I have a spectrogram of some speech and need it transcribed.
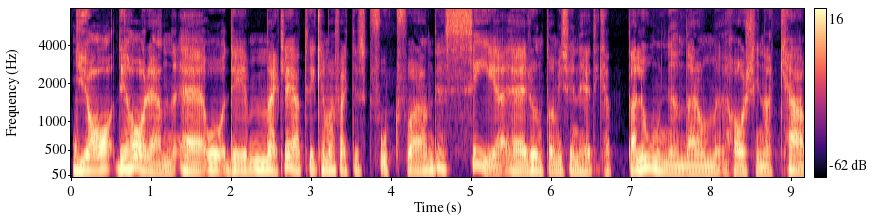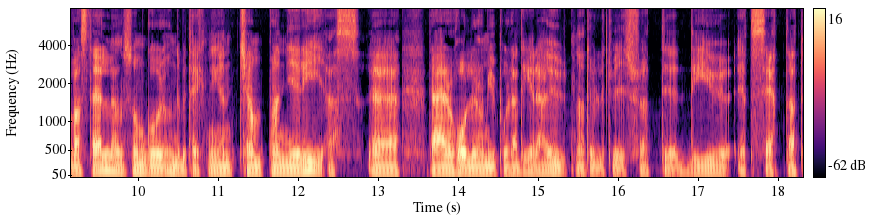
Ja, det har den. Eh, Och det märkliga är att det kan man faktiskt fortfarande se eh, runt om i synnerhet i Katalonien där de har sina cava-ställen som går under beteckningen champagnerias. Eh, Där håller de ju på att radera ut naturligtvis för att det, är ju ett sätt att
